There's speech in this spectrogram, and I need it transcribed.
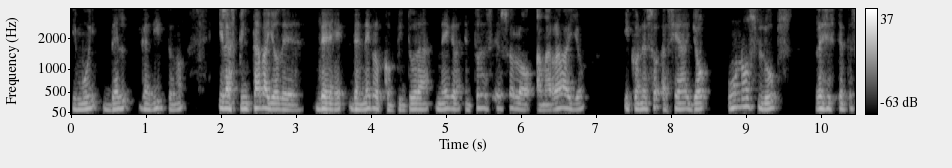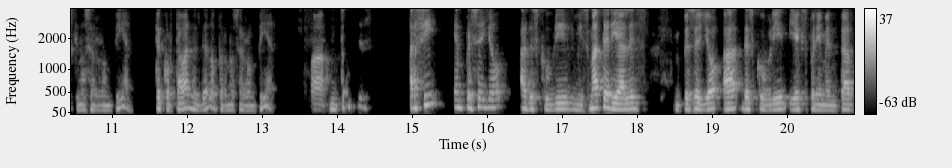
y muy delgadito, ¿no? Y las pintaba yo de, de, de negro con pintura negra. Entonces eso lo amarraba yo y con eso hacía yo unos loops resistentes que no se rompían. Te cortaban el dedo, pero no se rompían. Ah. Entonces, así empecé yo a descubrir mis materiales, empecé yo a descubrir y experimentar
